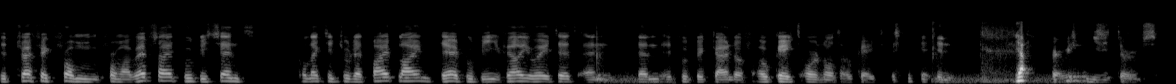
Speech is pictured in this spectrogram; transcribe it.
the traffic from from our website would be sent connected to that pipeline there it would be evaluated and then it would be kind of okayed or not okayed in yeah. very easy terms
